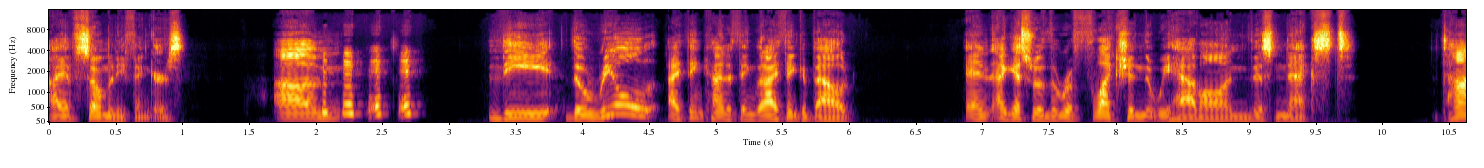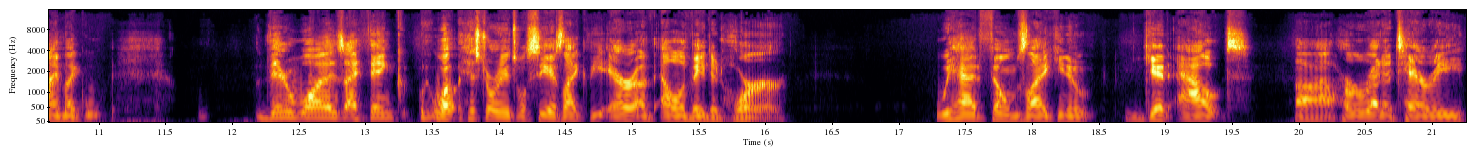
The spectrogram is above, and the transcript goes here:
I have so many fingers. Um, the the real I think kind of thing that I think about, and I guess sort of the reflection that we have on this next time, like there was I think what historians will see as like the era of elevated horror. We had films like you know Get Out, uh, Hereditary,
